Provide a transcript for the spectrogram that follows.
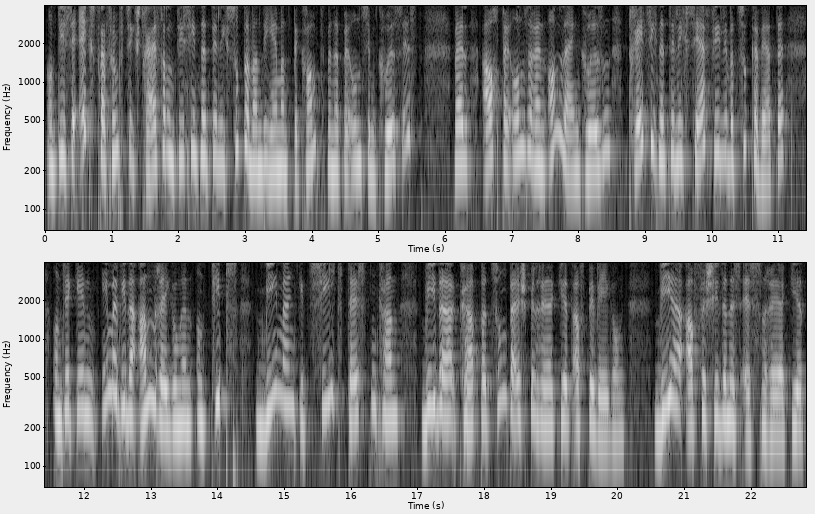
Und diese extra 50 Streiferln, die sind natürlich super, wenn die jemand bekommt, wenn er bei uns im Kurs ist, weil auch bei unseren Online-Kursen dreht sich natürlich sehr viel über Zuckerwerte und wir geben immer wieder Anregungen und Tipps, wie man gezielt testen kann, wie der Körper zum Beispiel reagiert auf Bewegung, wie er auf verschiedenes Essen reagiert.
